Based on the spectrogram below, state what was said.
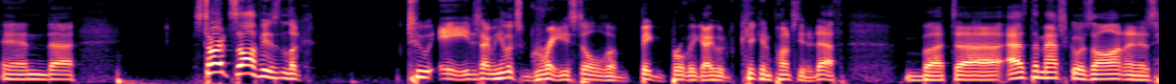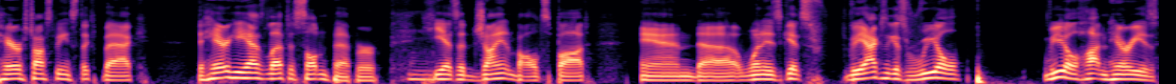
And uh, starts off, he doesn't look too aged. I mean, he looks great. He's still a big, burly guy who would kick and punch you to death. But uh, as the match goes on and his hair stops being slicked back, the hair he has left is salt and pepper. He has a giant bald spot. And uh, when it gets, the action gets real, real hot and hairy, his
